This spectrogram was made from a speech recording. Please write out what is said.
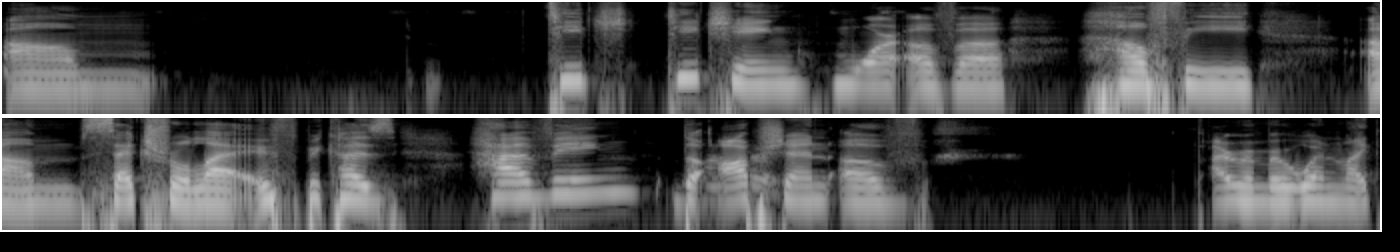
um teach teaching more of a healthy um sexual life? Because having the option of I remember when like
